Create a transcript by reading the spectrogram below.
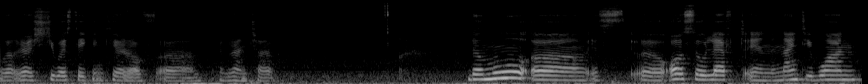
well, she was taking care of uh, a grandchild. Domu uh, is uh, also left in 91.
